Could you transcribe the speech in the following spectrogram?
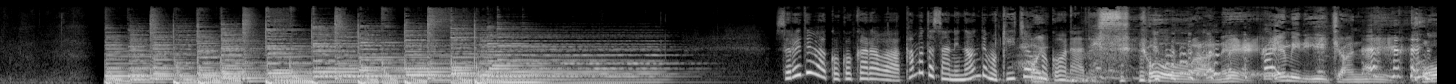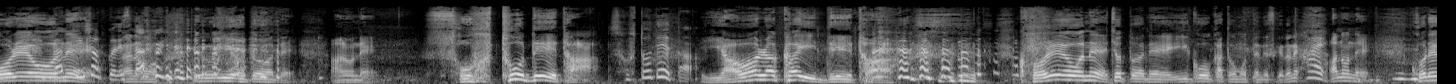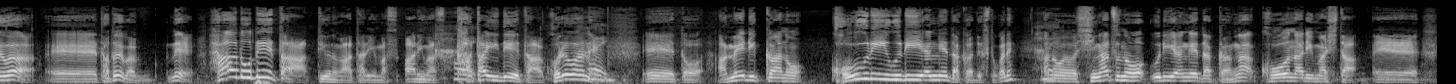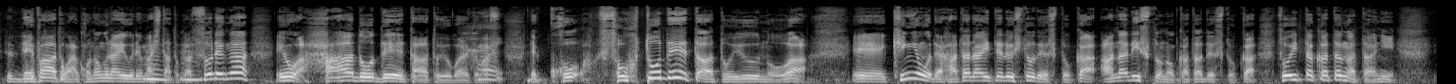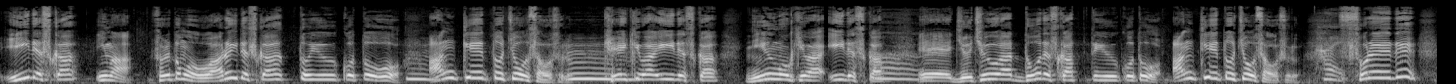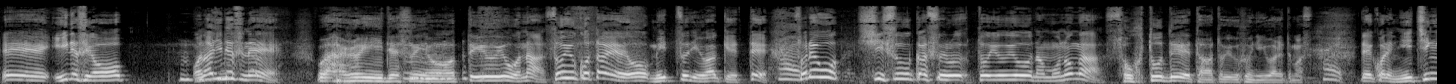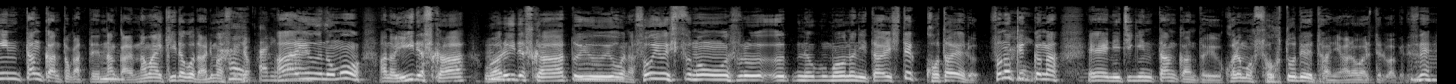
それではここからは、鎌田さんに何でも聞いちゃうのコーナーです。はい、今日はね、はい、エミリーちゃんに、これをね、ショックですかあの、いい音で、あのね、ソフトデータ。ソフトデータ？柔らかいデータ。これをね、ちょっとね、いこうかと思ってるんですけどね。はい、あのね、これは、えー、例えばね、ハードデータっていうのが当たります、あります。硬、はい、いデータ。これはね、はい、えっ、ー、と、アメリカの小売売上高ですとかね、はい、あの、4月の売上高がこうなりました。えー、デパートがこのぐらい売れましたとか、うんうん、それが、要はハードデータと呼ばれてます。はい、でこ、ソフトデータというのは、えー、企業で働いてる人ですとか、アナリストの方ですとか、そういった方々に、いいですか？今、それとも悪いですか？ということを、アンケート調査をする。うん、景気はいいですか？荷動きはいいですか？えー受注はどうですか？っていうことをアンケート調査をする。はい。それで、えー、いいですよ。同じですね。悪いですよっていうような、そういう答えを3つに分けて、はい、それを指数化するというようなものがソフトデータというふうに言われてます。はい、で、これ日銀単価とかってなんか名前聞いたことありますでしょ、うんはい、ああいうのも、あの、いいですか？悪いですか、というような、そういう質問をするものに対して答える。その結果が、えー、日銀単価という、これもソフトデータに現れてるわけですね。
